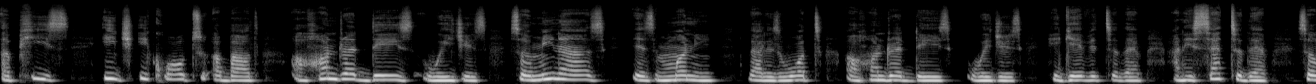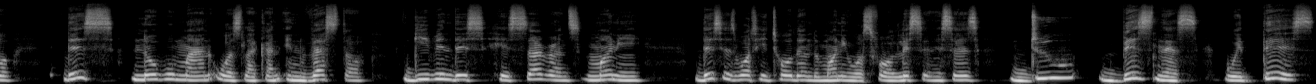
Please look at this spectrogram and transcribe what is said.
apiece, each equal to about a hundred days' wages. So minas is money that is what a hundred days' wages. He gave it to them and he said to them, So this nobleman was like an investor giving this his servants money. This is what he told them the money was for. Listen, he says, Do business with this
